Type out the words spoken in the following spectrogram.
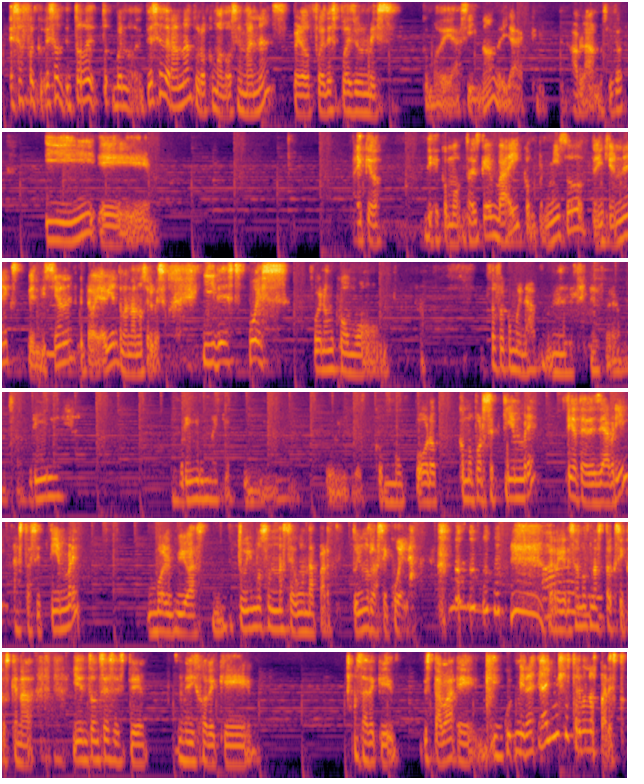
Eso fue, eso todo, bueno, ese drama duró como dos semanas, pero fue después de un mes, como de así, ¿no? De ya que hablábamos y eso. Y eh, ahí quedó. Dije como, ¿sabes qué? Bye, con permiso, thank you next, bendiciones, que te vaya bien, te mandamos el beso. Y después fueron como, eso fue como en abril, abril, mayo, como por, como por septiembre, fíjate, desde abril hasta septiembre volvió a, tuvimos una segunda parte, tuvimos la secuela. Regresamos más tóxicos que nada. Y entonces este me dijo de que, o sea, de que estaba, eh, mira, hay muchos términos para esto.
